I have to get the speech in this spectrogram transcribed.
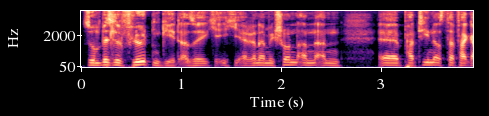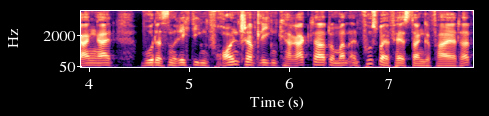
so ein bisschen flöten geht. Also ich, ich erinnere mich schon an, an äh, Partien aus der Vergangenheit, wo das einen richtigen freundschaftlichen Charakter hat und man ein Fußballfest dann gefeiert hat.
